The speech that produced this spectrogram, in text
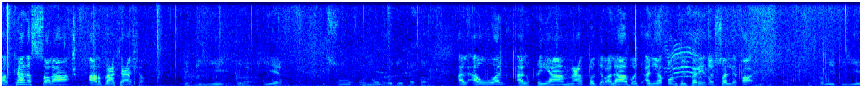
أركان الصلاة أربعة عشر Les piliers de la prière sont au nombre de 14. الأول القيام مع القدرة لابد أن يقوم في الفريضة يصلي قائما Le premier pilier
